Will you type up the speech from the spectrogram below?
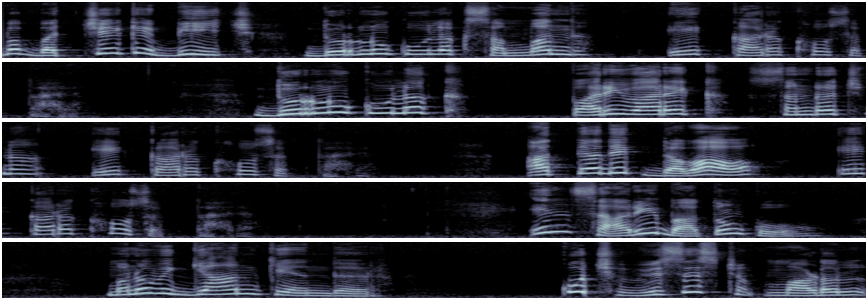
व बच्चे के बीच दुर्नुकूलक संबंध एक कारक हो सकता है। दुर्नुकूलक पारिवारिक संरचना एक कारक हो सकता है। अत्यधिक दबाव एक कारक हो सकता है। इन सारी बातों को मनोविज्ञान के अंदर कुछ विशिष्ट मॉडल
